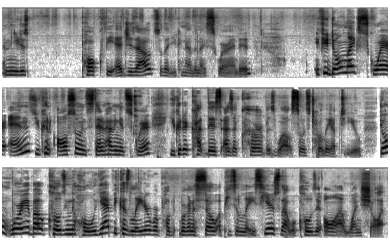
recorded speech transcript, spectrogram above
and then you just poke the edges out so that you can have the nice square ended. If you don't like square ends, you can also, instead of having it square, you could have cut this as a curve as well. So it's totally up to you. Don't worry about closing the hole yet because later we're probably, we're going to sew a piece of lace here so that we'll close it all at one shot.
